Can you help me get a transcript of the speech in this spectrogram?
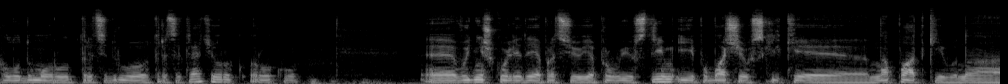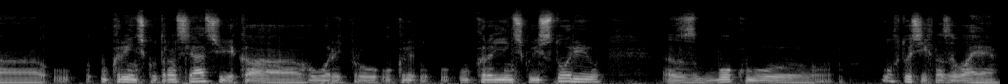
Голодомору 32-33 року. В одній школі, де я працюю, я провів стрім і побачив, скільки нападків на українську трансляцію, яка говорить про українську історію з боку ну, хтось їх називає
